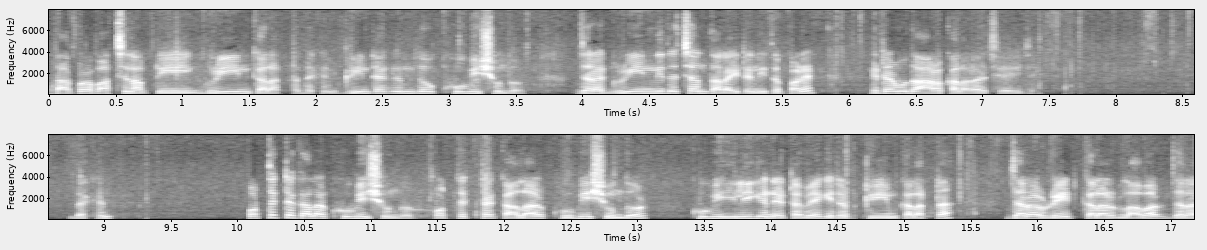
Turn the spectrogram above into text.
তারপর পাচ্ছেন আপনি গ্রিন কালারটা দেখেন গ্রিনটা কিন্তু খুবই সুন্দর। যারা গ্রিন নিতে চান, তারা এটা নিতে পারেন। এটার মধ্যে আরও কালার আছে, এই যে। দেখেন, প্রত্যেকটা কালার খুবই সুন্দর। প্রত্যেকটা কালার খুবই সুন্দর। খুবই ইলিগেন্ট একটা ব্যাগ এটার ক্রিম কালারটা যারা রেড কালার লাভার যারা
